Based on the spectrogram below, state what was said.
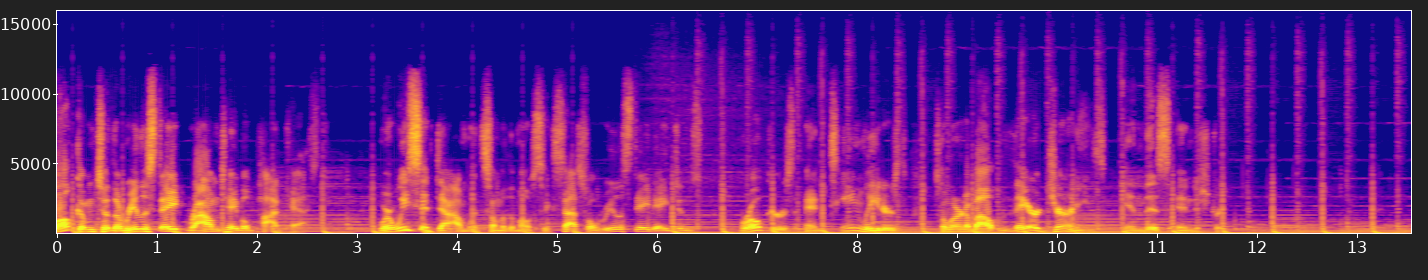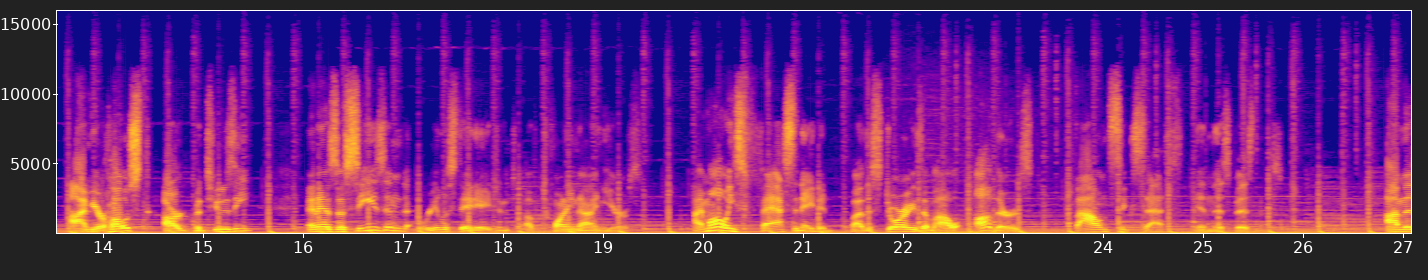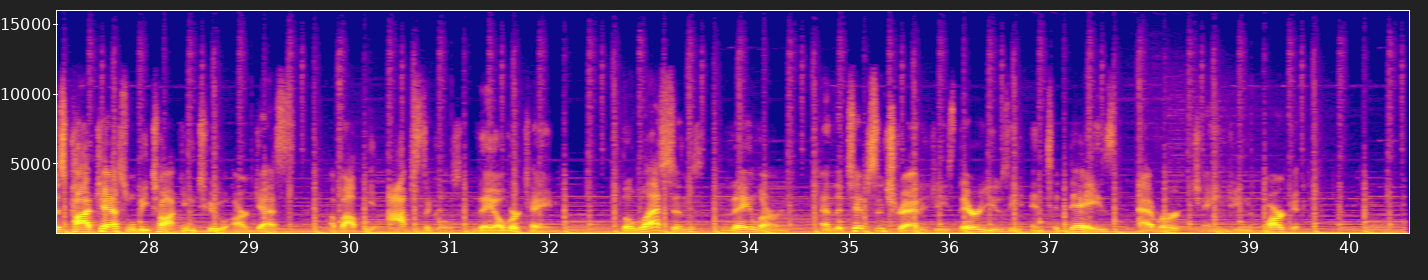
Welcome to the Real Estate Roundtable Podcast, where we sit down with some of the most successful real estate agents, brokers, and team leaders to learn about their journeys in this industry. I'm your host, Art Bettuzzi, and as a seasoned real estate agent of 29 years, I'm always fascinated by the stories of how others found success in this business. On this podcast, we'll be talking to our guests about the obstacles they overcame, the lessons they learned, and the tips and strategies they're using in today's ever changing market.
